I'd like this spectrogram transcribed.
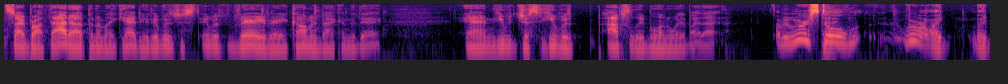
so I brought that up, and I'm like, yeah, dude, it was just it was very very common back in the day, and he was just he was absolutely blown away by that. I mean, we were still we weren't like like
